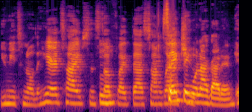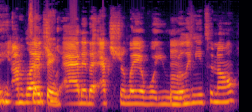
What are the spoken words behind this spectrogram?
you need to know the hair types and stuff like that. So I'm glad Same thing you, when I got in. I'm glad Same you thing. added an extra layer of what you Mm. really need to know.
